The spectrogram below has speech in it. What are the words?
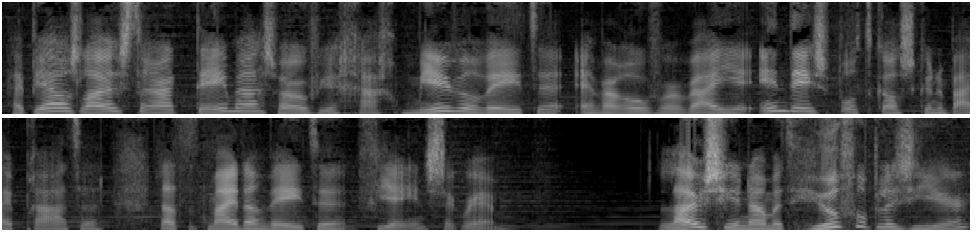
Heb jij als luisteraar thema's waarover je graag meer wil weten en waarover wij je in deze podcast kunnen bijpraten? Laat het mij dan weten via Instagram. Luister je nou met heel veel plezier?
